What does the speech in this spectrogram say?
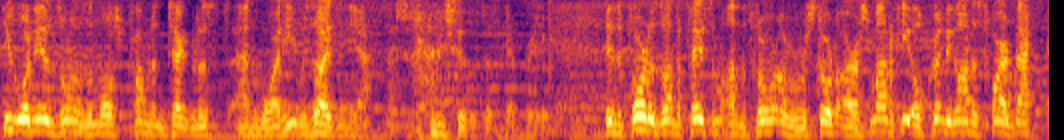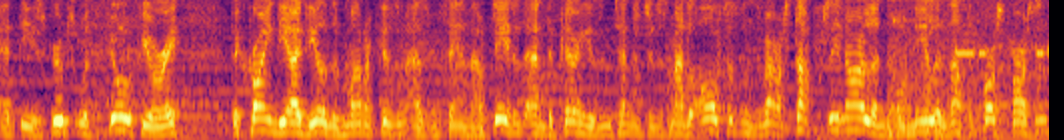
Hugo O'Neill is one of the most prominent integralists, and while he resides in. Yeah, I should, I should have just kept reading. His supporters want to place him on the throne of a restored Irish monarchy. Ó Cuinneagáin has fired back at these groups with full fury, decrying the ideals of monarchism as insane and outdated, and declaring his intention to dismantle all systems of aristocracy in Ireland. O'Neill is not the first person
